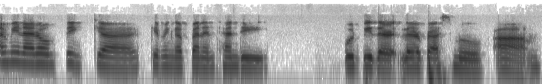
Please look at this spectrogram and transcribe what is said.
I mean, I don't think uh, giving up Benintendi would be their their best move. Um,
